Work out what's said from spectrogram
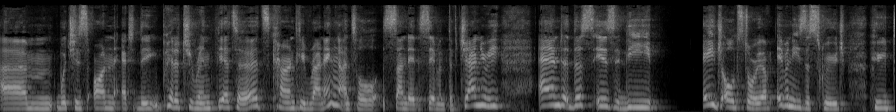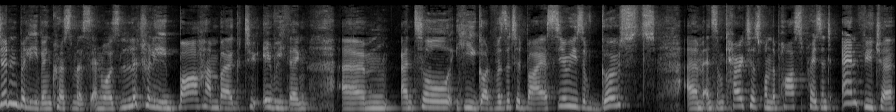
um, which is on at the Pieter Toerien Theatre. It's currently running until Sunday, the 7th of January. And this is the age old story of Ebenezer Scrooge, who didn't believe in Christmas and was literally bar humbug to everything um, until he got visited by a series of ghosts um, and some characters from the past, present, and future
